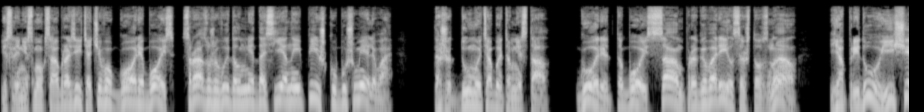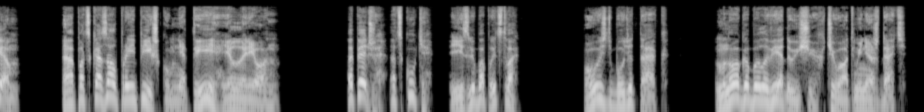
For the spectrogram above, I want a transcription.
если не смог сообразить, отчего горе Бойс сразу же выдал мне досье на эпишку Бушмелева. Даже думать об этом не стал. Горе-то Бойс сам проговорился, что знал. Я приду и чем? А подсказал про эпишку мне ты, Илларион. Опять же, от скуки и из любопытства. Пусть будет так. Много было ведущих, чего от меня ждать.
